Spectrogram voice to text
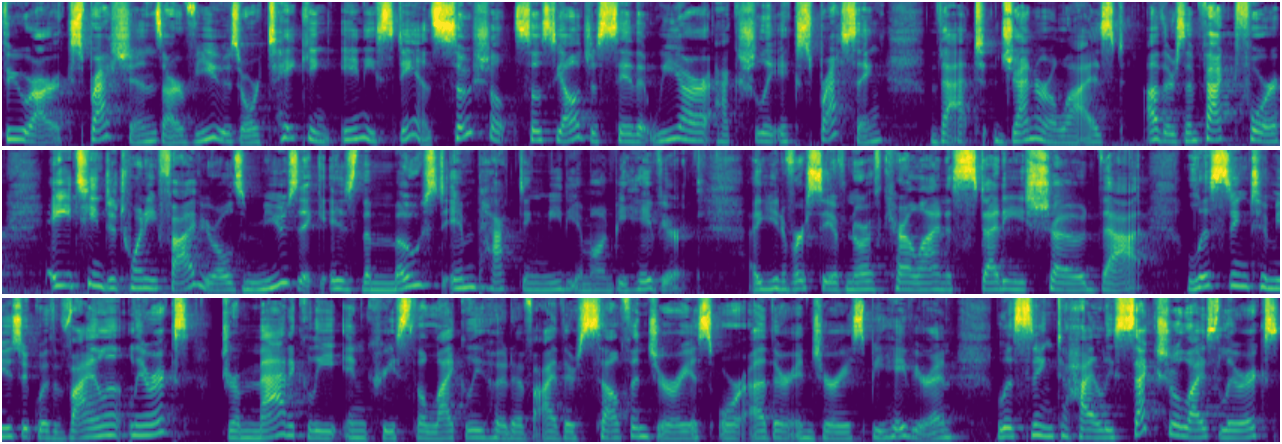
through our expressions, our views, or taking any stance. Social sociologists say that we are actually expressing that generalized others. In fact, for 18 to 25 year olds, music is the most impacting medium on behavior. A University of North Carolina study showed that listening to music with violent lyrics dramatically increased the likelihood of either self injurious or other injurious behavior. And listening to highly sexualized lyrics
